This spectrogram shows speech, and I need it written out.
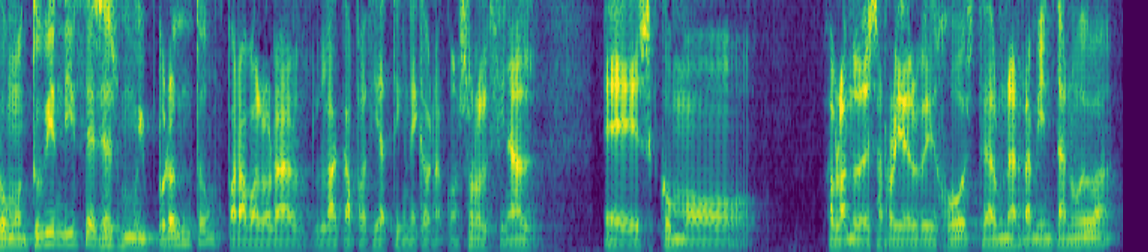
Como tú bien dices, es muy pronto para valorar la capacidad técnica de una consola. Al final, eh, es como, hablando de desarrolladores de videojuegos, te dan una herramienta nueva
